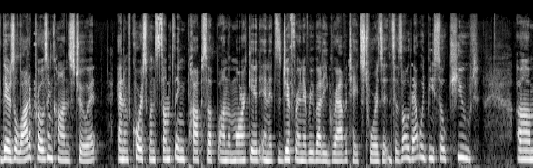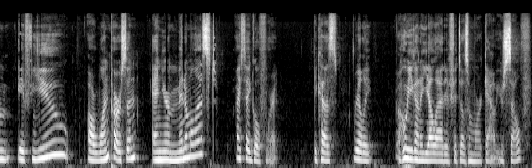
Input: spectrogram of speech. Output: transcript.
There's a lot of pros and cons to it. And of course, when something pops up on the market and it's different, everybody gravitates towards it and says, oh, that would be so cute. Um, if you are one person and you're minimalist, I say go for it. Because really, who are you going to yell at if it doesn't work out? Yourself?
